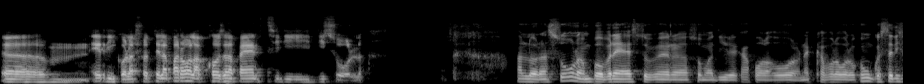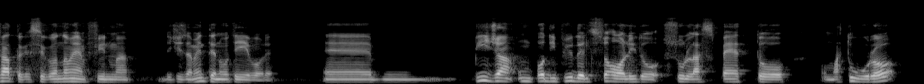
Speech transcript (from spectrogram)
Um, Enrico lascio a te la parola cosa pensi di, di Soul allora Soul è un po' presto per insomma dire capolavoro non è capolavoro. Comunque sta di fatto che secondo me è un film decisamente notevole. Eh, pigia un po' di più del solito sull'aspetto maturo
